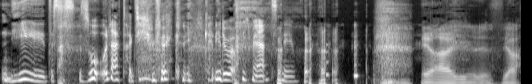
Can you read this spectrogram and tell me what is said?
nee, das ist so unattraktiv, wirklich. Ich kann ihn überhaupt nicht mehr ernst nehmen. Ja, äh, ja.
